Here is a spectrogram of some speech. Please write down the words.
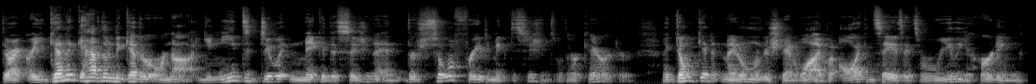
they're like, are you going to have them together or not? You need to do it and make a decision. And they're so afraid to make decisions with her character. I don't get it and I don't understand why, but all I can say is it's really hurting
